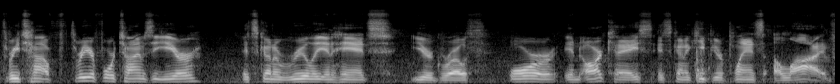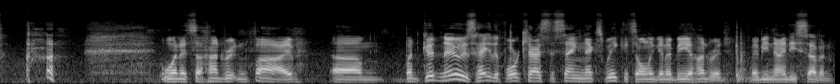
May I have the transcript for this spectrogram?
three, three or four times a year, it's going to really enhance your growth. Or in our case, it's going to keep your plants alive when it's 105. Um, but good news, hey, the forecast is saying next week it's only going to be 100, maybe 97.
